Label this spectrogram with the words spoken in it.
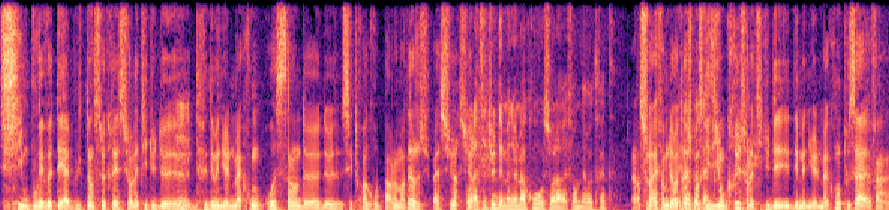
si on pouvait voter à bulletin secret sur l'attitude hmm. d'Emmanuel Macron au sein de, ces trois groupes parlementaires, je ne suis pas sûr. Sur l'attitude d'Emmanuel Macron ou sur la réforme des retraites? Alors sur la réforme des retraites, je pense qu'ils y ont cru, sur l'attitude d'Emmanuel Macron, tout ça, enfin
